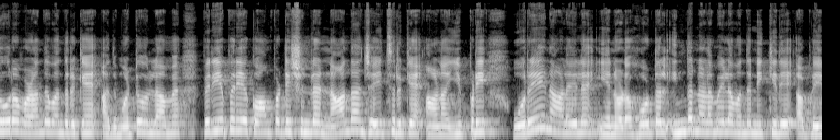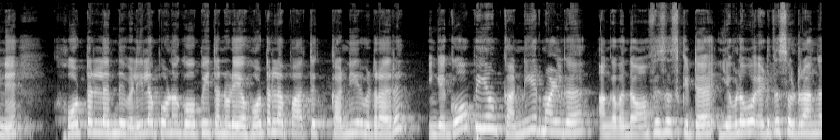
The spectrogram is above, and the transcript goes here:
தூரம் வளர்ந்து வந்திருக்கேன். அது மட்டும் இல்லாமல் பெரிய பெரிய காம்படிஷனில் நான் தான் ஜெயிச்சிருக்கேன். ஆனால் இப்படி ஒரே நாளையில் என்னோட ஹோட்டல் இந்த நிலமையில வந்து நிற்கிதே அப்படின்னு ஹோட்டல்லேருந்து வெளியில் போன கோபி தன்னுடைய ஹோட்டலை பார்த்து கண்ணீர் விடுறாரு. இங்கே கோபியும் கண்ணீர் மல்க. அங்கே வந்த ஆஃபீஸர்ஸ் கிட்ட எவ்வளவோ எடுத்து சொல்கிறாங்க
